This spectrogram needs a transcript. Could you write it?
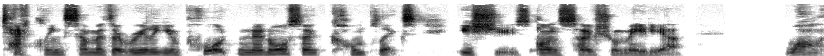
tackling some of the really important and also complex issues on social media. Why?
